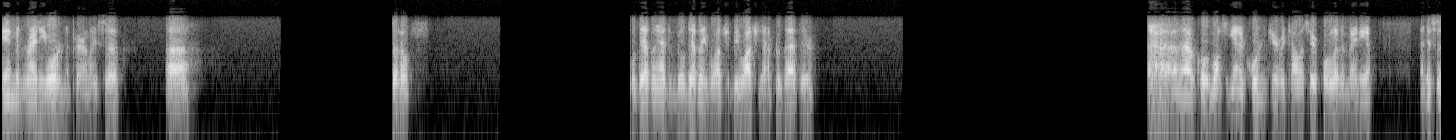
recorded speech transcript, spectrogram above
him and Randy Orton apparently. So, uh, so we'll definitely have to. We'll definitely watch be watching out for that there. Uh, now, once again, according to Jeremy Thomas here, 411 Mania, and this is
